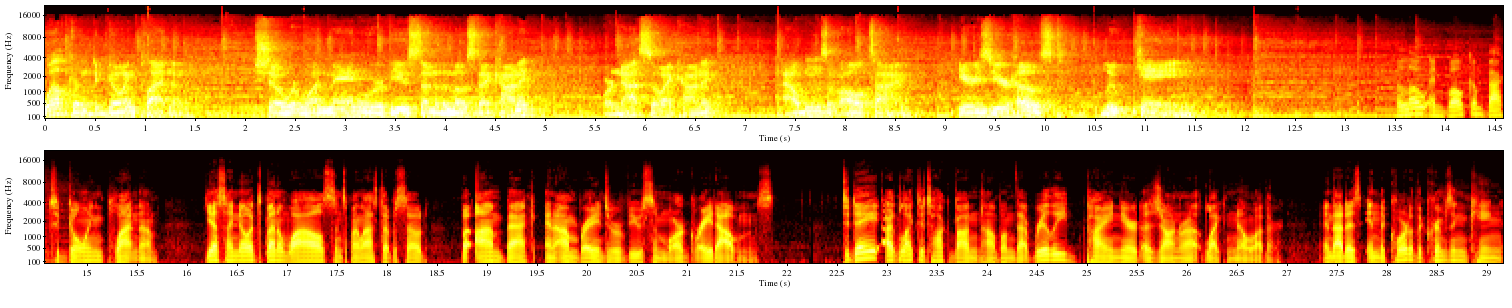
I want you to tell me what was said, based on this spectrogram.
Welcome to Going Platinum, the show where one man will review some of the most iconic, or not so iconic, albums of all time. Here's your host, Luke Kane. Hello and welcome back to Going Platinum. Yes, I know it's been a while since my last episode, but I'm back and I'm ready to review some more great albums. Today, I'd like to talk about an album that really pioneered a genre like no other, and that is In the Court of the Crimson King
